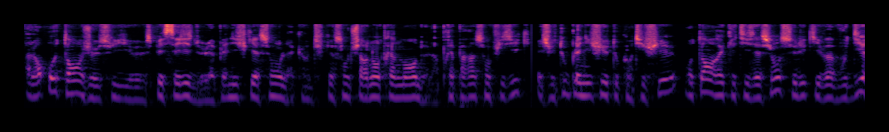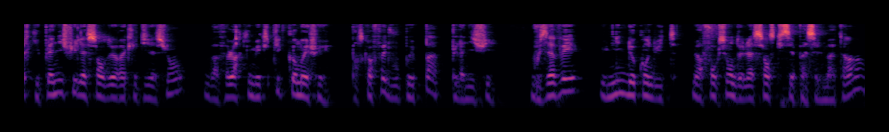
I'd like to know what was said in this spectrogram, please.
alors autant je suis euh, spécialiste de la planification, de la quantification de charge d'entraînement, de la préparation physique, et je vais tout planifier, tout quantifier. Autant en réclétisation, celui qui va vous dire qu'il planifie la séance de réclétisation, va falloir qu'il m'explique comment il fait. Parce qu'en fait vous pouvez pas planifier. Vous avez une ligne de conduite, mais en fonction de la séance qui s'est passée le matin,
